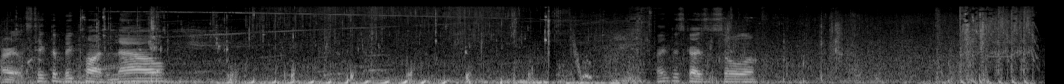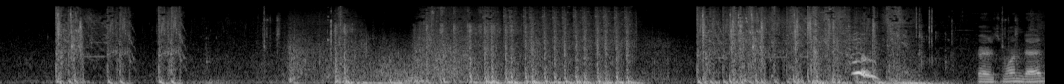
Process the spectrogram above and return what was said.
Alright, let's take the big pot now. I think this guy's a solo. There's one dead.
